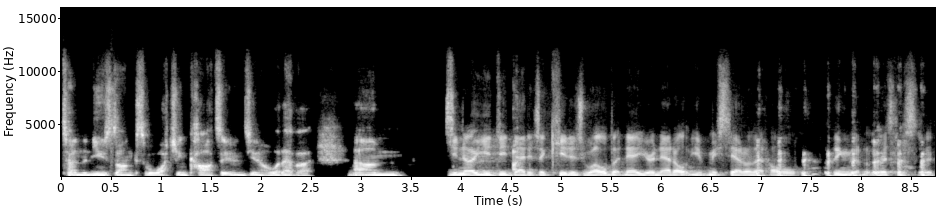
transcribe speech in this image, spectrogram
turn the news on because we're watching cartoons, you know, whatever. Mm. Um, you know, you did that as a kid as well, but now you're an adult. You've missed out on that whole thing that the rest of us do.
